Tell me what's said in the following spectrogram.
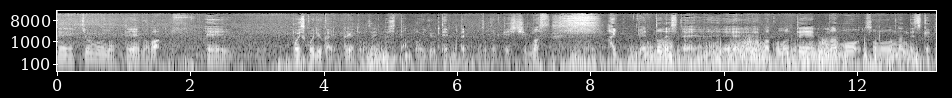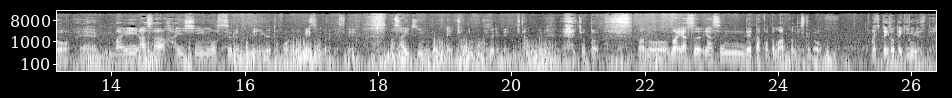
えー、今日のテーマは、えー、ボイス交流会ありがとうございましたというテーマでお届けします。はい、えっとですね、えー、まあ、このテーマもそうなんですけど、え毎朝配信をするっていうところのリズムがですね、まあ、最近、えちょっと崩れてきたので、ね、ちょっと、あのまあ、休んでたこともあったんですけど、まあ、ちょっと意図的にですね、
